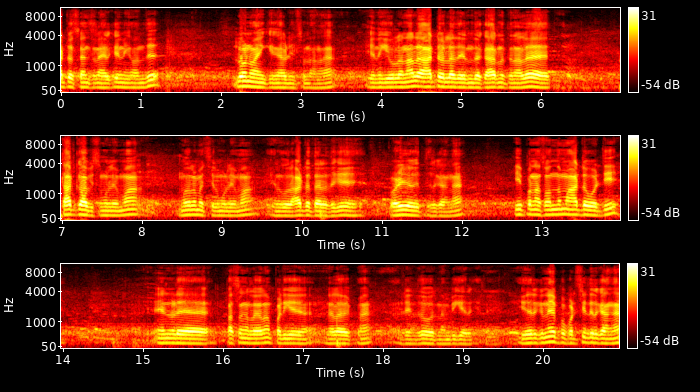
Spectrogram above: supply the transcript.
ஆட்டோ சேங்ஷன் ஆகிருக்கு நீங்கள் வந்து லோன் வாங்கிக்கோங்க அப்படின்னு சொன்னாங்க. எனக்கு இவ்வளோ நாள் ஆட்டோ இல்லாத இருந்த காரணத்தினால தாட்கோ ஆஃபீஸ் மூலயமா முதலமைச்சர் மூலயமா எனக்கு ஒரு ஆட்டோ தரத்துக்கு வழிவகுத்துருக்காங்க. இப்போ நான் சொந்தமாக ஆட்டோ ஓட்டி என்னுடைய பசங்களெல்லாம் படிக்க நில வைப்பேன் அப்படின்றது ஒரு நம்பிக்கை இருக்குது ஏற்கனவே இப்போ படிச்சுட்டு இருக்காங்க.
